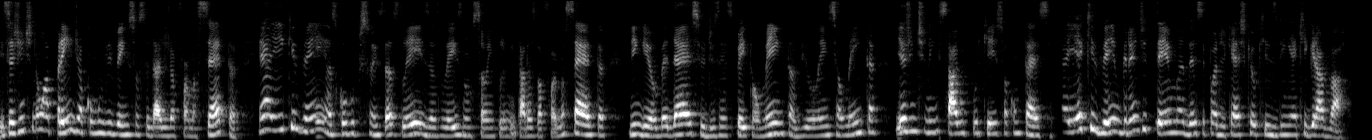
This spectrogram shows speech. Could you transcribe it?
E se a gente não aprende a como viver em sociedade da forma certa, é aí que vem as corrupções das leis, as leis não são implementadas da forma certa, ninguém obedece, o desrespeito aumenta, a violência aumenta e a gente nem sabe por que isso acontece. Aí é que vem o grande tema desse podcast que eu quis vir aqui gravar.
